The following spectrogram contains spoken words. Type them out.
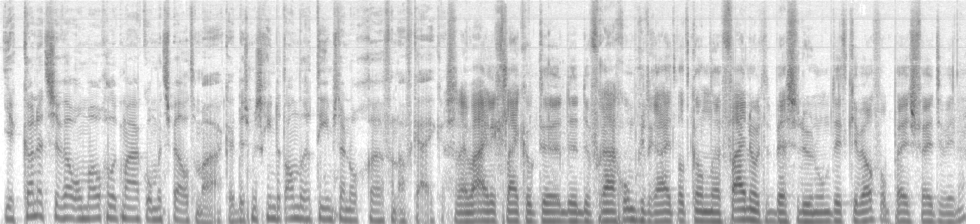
je kan het ze wel onmogelijk maken om het spel te maken. Dus misschien dat andere teams daar nog eh, van afkijken. Dus dan hebben we eigenlijk gelijk ook de, de, de vraag omgedraaid. Wat kan eh, Feyenoord het beste doen om dit keer wel van PSV te winnen?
